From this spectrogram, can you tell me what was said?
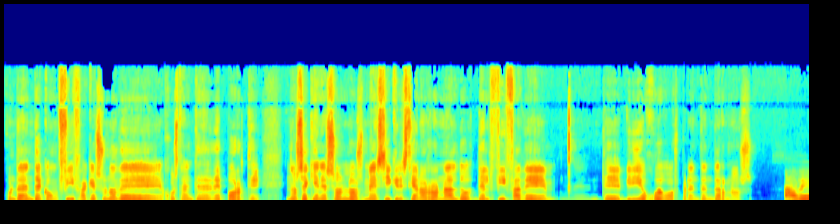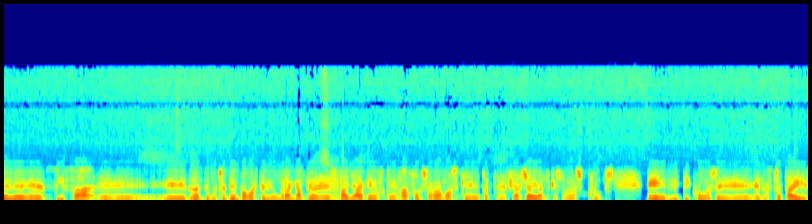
juntamente con FIFA, que es uno de justamente de deporte. No sé quiénes son los Messi Cristiano Ronaldo del FIFA de, de videojuegos, para entendernos. A ver, eh, eh, FIFA, eh, eh, durante mucho tiempo hemos tenido un gran campeón en España, que, que es Alfonso Ramos, que pertenece a Giants, que es uno de los clubes eh, míticos eh, en nuestro país.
